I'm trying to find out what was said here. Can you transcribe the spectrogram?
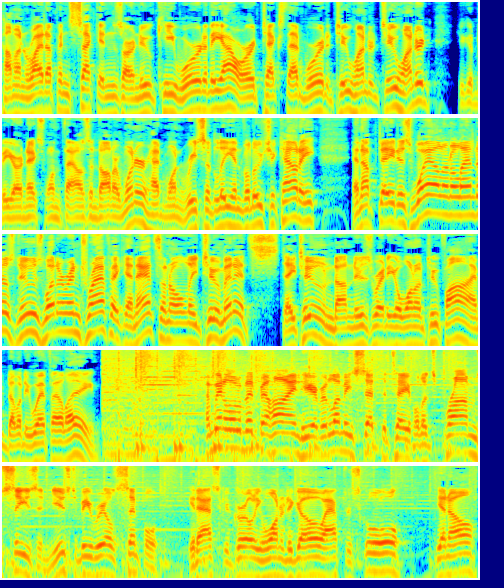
Coming right up in seconds, our new key word of the hour. Text that word to 200 200. You could be our next $1,000 winner. Had one recently in Volusia County. An update as well in Orlando's news, weather, and traffic. And that's in only two minutes. Stay tuned on News Radio 1025 WFLA. I'm getting a little bit behind here, but let me set the table. It's prom season. Used to be real simple. You'd ask a girl you wanted to go after school, you know,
